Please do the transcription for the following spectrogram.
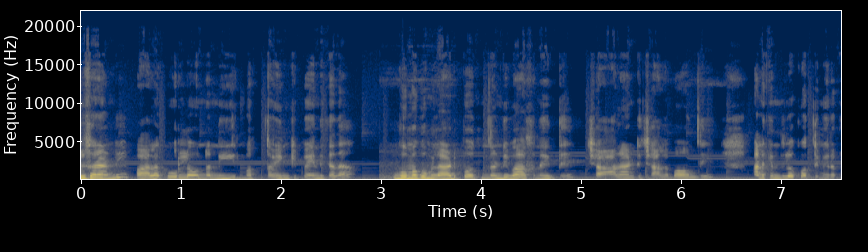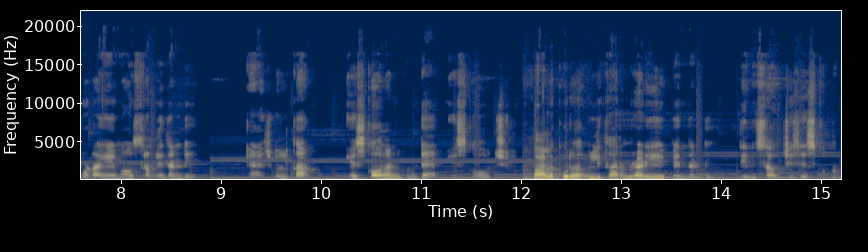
చూసారండి పాలకూరలో ఉన్న నీరు మొత్తం ఇంకిపోయింది కదా? గుమగుమలాడిపోతుందండి వాసన అయితే. చాలా అంటే చాలా బాగుంది. మనకి ఇందులో కొత్తిమీర కూడా ఏం అవసరం లేదండి. క్యాజువల్గా వేసుకోవాలనుకుంటే వేసుకోవచ్చు. పాలకూర ఉల్లికారం రెడీ అయిపోయిందండి. దీన్ని సర్వ్ చేసేసుకుందాం.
